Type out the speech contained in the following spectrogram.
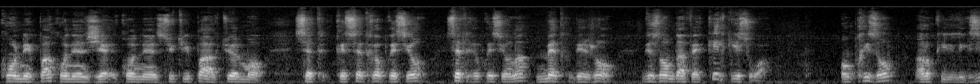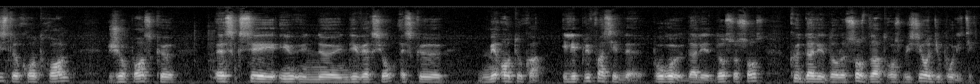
qu'on n'est pas, qu'on n'institue pas actuellement cette, que cette répression, cette répression-là, mettre des gens, des hommes d'affaires, quels qu'ils soient, en prison, alors qu'il existe le contrôle, je pense que, est-ce que c'est une, diversion? Mais en tout cas, il est plus facile pour eux d'aller dans ce sens que d'aller dans le sens de la transmission du politique.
